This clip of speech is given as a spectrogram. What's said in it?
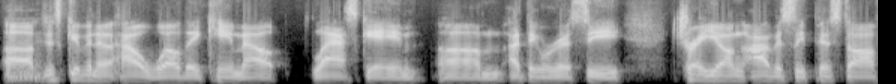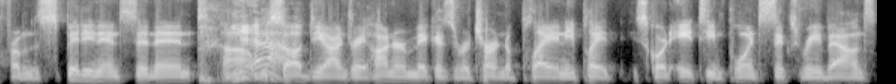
uh, just given how well they came out last game. Um, I think we're going to see Trey Young obviously pissed off from the spitting incident. Um, Yeah. We saw DeAndre Hunter make his return to play, and he played. He scored 18 points, six rebounds.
